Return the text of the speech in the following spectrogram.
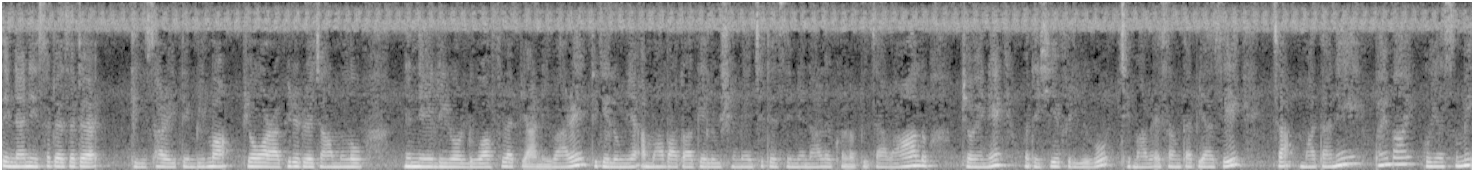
တင်တန်းနေဆက်တက်ဆက်တက်ဒီစာရီတင်ပြီးမှပြောရတာဖြစ်တဲ့အတွက်ကြောင့်မလို့ နည်းနည်းလေးတော့လူက flat ပြနေပါတယ်တကယ်လို့များအမားပါသွားခဲ့လို့ရှင်လည်းချစ်တဲ့စိတ်နဲ့နားလည်းခွင့်လို့ပြကြပါလို့ပြောရင်းနဲ့ဝတ္တရှိရဲ့ဗီဒီယိုကိုဒီမှာပဲအဆုံးသတ်ပြစေကြမာတာနေဘိုင်ဘိုင်ကိုရဆုမိ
